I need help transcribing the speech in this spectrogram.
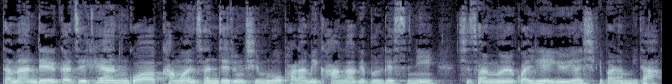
다만 내일까지 해안과 강원 산지 중심으로 바람이 강하게 불겠으니 시설물 관리에 유의하시기 바랍니다.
